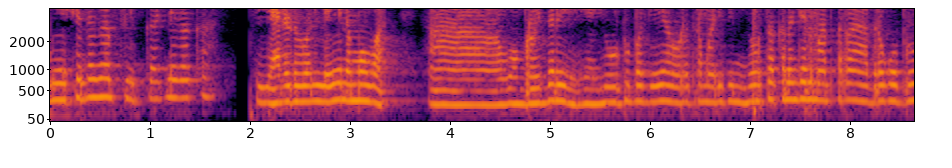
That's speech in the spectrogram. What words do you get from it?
ಮೇಷದಾಗ ಫ್ಲಿಪ್ಕಾರ್ಟ್ನಾಗ ಅಕ್ಕ? ಎರಡು ಅಲ್ಲೇ ನಮ್ಮವ್ವ. ಆ, ಒಬ್ರು ಇದ್ದಾರೆ ಯೂಟ್ಯೂಬಾಗೆ ಅವ್ರ ಹತ್ರ ಮಾಡಿದ್ದೀನಿ. ಜನ ಮಾಡ್ತಾರ? ಅದ್ರಾಗ ಒಬ್ರು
